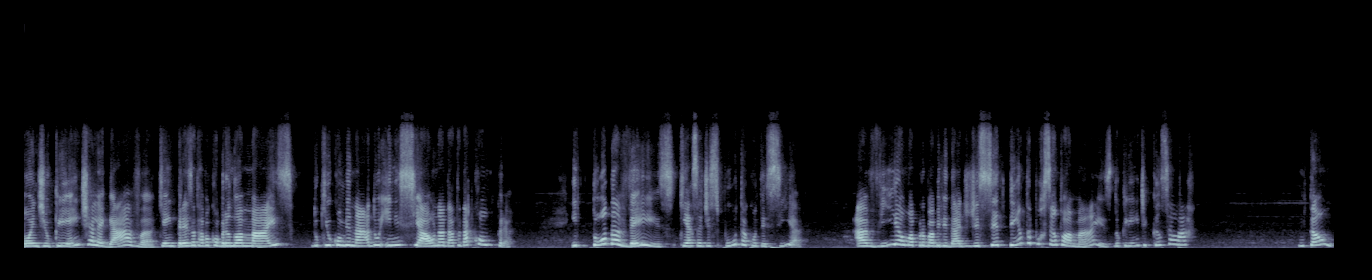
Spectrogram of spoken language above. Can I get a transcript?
onde o cliente alegava que a empresa estava cobrando a mais do que o combinado inicial na data da compra. E toda vez que essa disputa acontecia, havia uma probabilidade de 70% a mais do cliente cancelar. Então,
